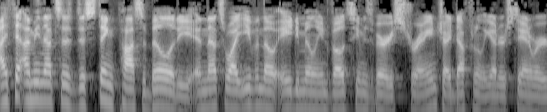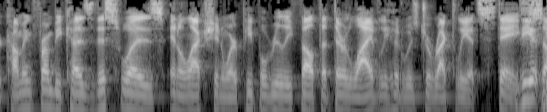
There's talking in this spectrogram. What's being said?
I think, I mean, that's a distinct possibility. And that's why even though 80 million votes seems very strange, I definitely understand where you're coming from because this was an election where people really felt that their livelihood was directly at stake. The- so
